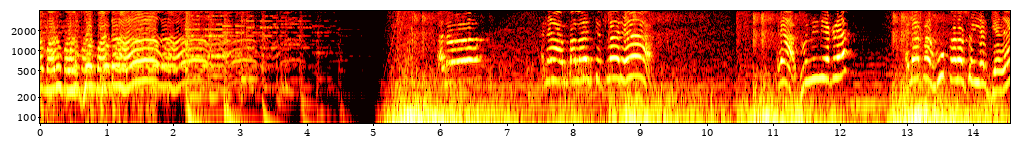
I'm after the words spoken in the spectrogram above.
આ મારું પાંચસો પાટણ હા હલો. અંબાલાલ કેટલા રહ્યા? અરે નહીં નીકળ્યા? એટલે પણ હું કરો છો યાર ઘેરે?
